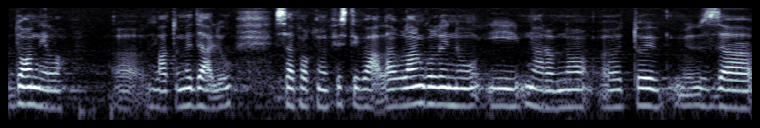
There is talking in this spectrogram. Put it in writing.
donilo zlatnu medalju sa folklornog festivala u Langolinu i naravno to je za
